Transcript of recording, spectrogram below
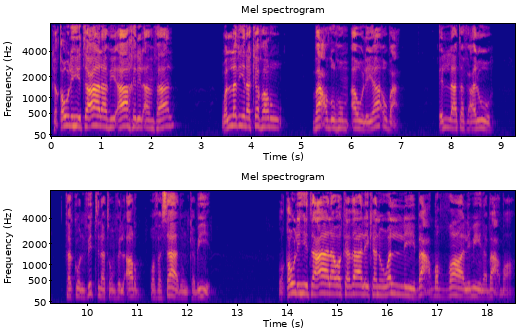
كقوله تعالى في آخر الأنفال والذين كفروا بعضهم أولياء بعض. إلا تفعلوه تكن فتنة في الأرض وفساد كبير. وقوله تعالى وكذلك نولي بعض الظالمين بعضا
